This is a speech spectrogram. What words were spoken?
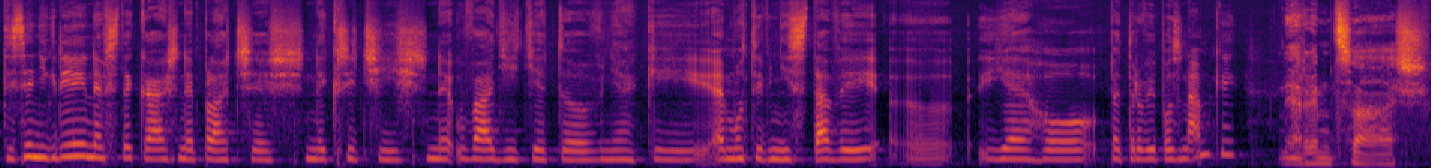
ty se nikdy nevstekáš, neplačeš, nekřičíš, neuvádí tě to v nějaký emotivní stavy eh, jeho Petrovi poznámky? Neremcáš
